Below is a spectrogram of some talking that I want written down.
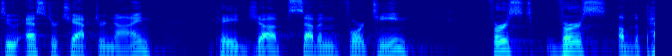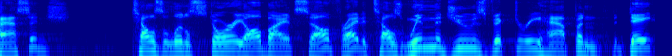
to Esther chapter 9 page uh, 714. First verse of the passage tells a little story all by itself, right? It tells when the Jews' victory happened. The date,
